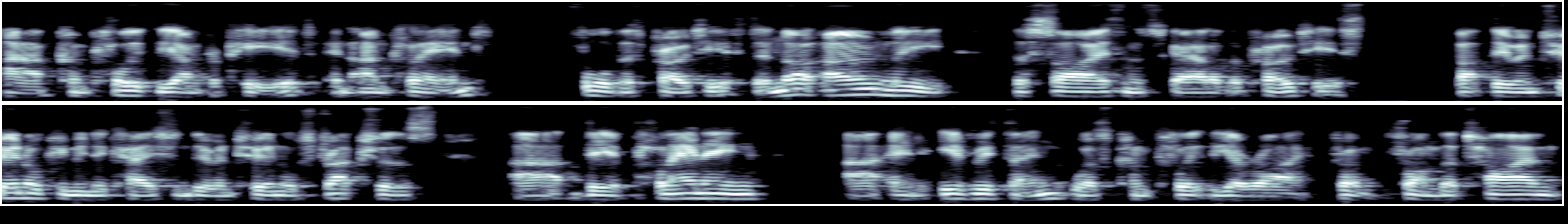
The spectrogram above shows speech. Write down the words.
uh, completely unprepared and unplanned for this protest. And not only the size and scale of the protest, but their internal communication, their internal structures, uh, their planning, uh, and everything was completely awry from from the time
